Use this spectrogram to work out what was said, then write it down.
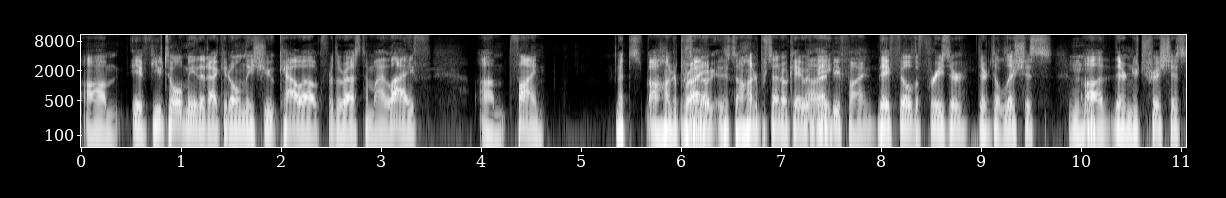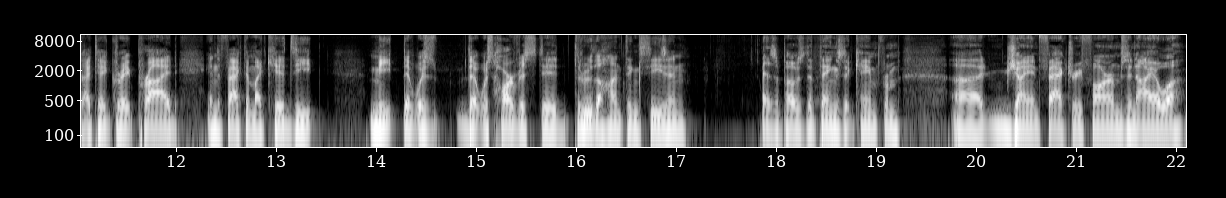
Um, if you told me that I could only shoot cow elk for the rest of my life, um, fine. That's 100%. Right. It's 100% okay with No, me. that'd be fine. They fill the freezer. They're delicious. Uh, they're nutritious. I take great pride in the fact that my kids eat meat that was that was harvested through the hunting season, as opposed to things that came from uh, giant factory farms in Iowa.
